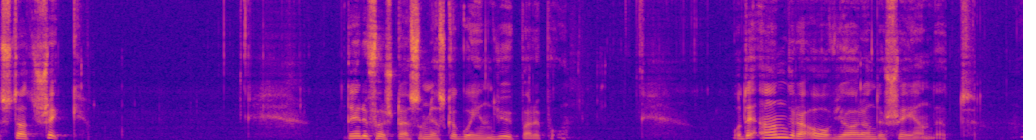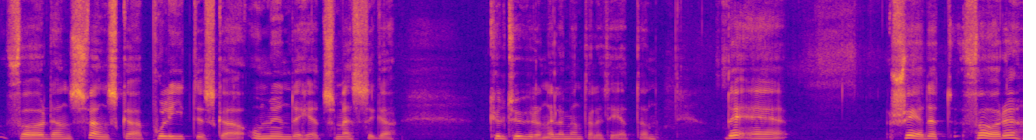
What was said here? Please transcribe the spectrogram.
statsskick. Det är det första som jag ska gå in djupare på. Och det andra avgörande skeendet för den svenska politiska och myndighetsmässiga kulturen eller mentaliteten. Det är skedet före,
